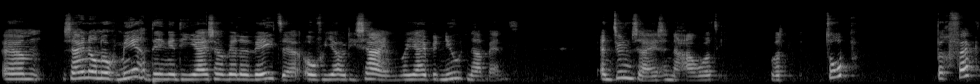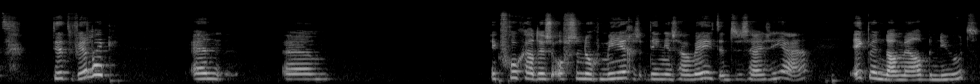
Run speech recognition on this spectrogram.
Um, zijn er nog meer dingen die jij zou willen weten over jouw design, waar jij benieuwd naar bent? En toen zei ze, nou, wat, wat top, perfect, dit wil ik. En um, ik vroeg haar dus of ze nog meer dingen zou weten. En toen zei ze, ja, ik ben dan wel benieuwd,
